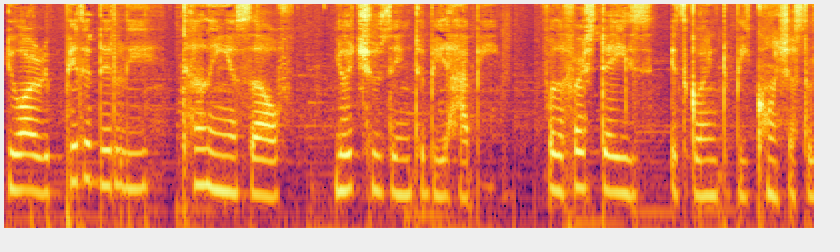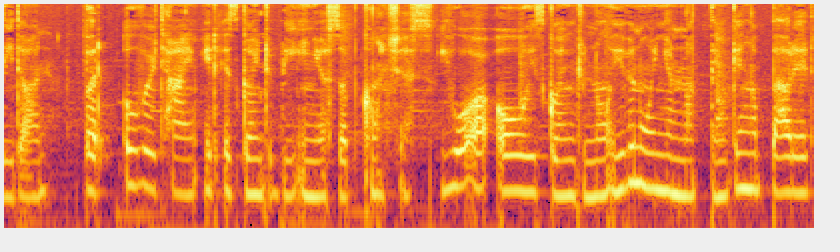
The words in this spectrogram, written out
You are repeatedly telling yourself you're choosing to be happy. For the first days, it's going to be consciously done. But over time, it is going to be in your subconscious. You are always going to know, even when you're not thinking about it,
